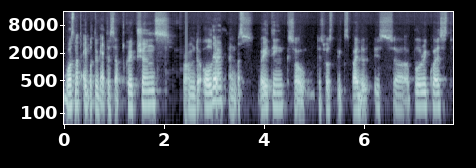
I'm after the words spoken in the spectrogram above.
was not able to get the subscriptions from the older and was waiting. So this was fixed by the, this uh, pull request,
